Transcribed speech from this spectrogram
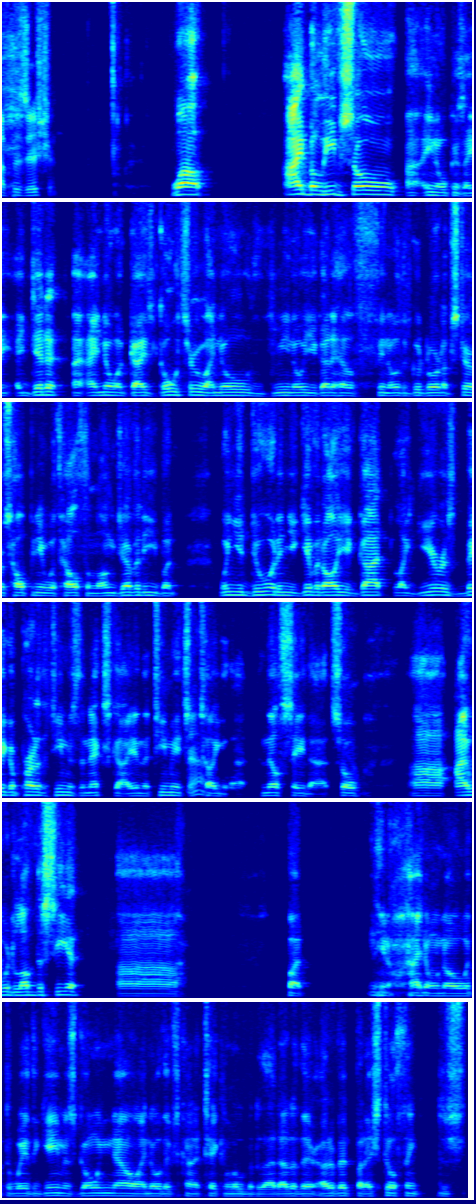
a position. Well, I believe so. Uh, you know, because I, I did it. I, I, know what guys go through. I know you know you got to have you know the good Lord upstairs helping you with health and longevity. But when you do it and you give it all you got, like you're as big a part of the team as the next guy, and the teammates yeah. will tell you that, and they'll say that. So uh, I would love to see it, uh, you know, I don't know what the way the game is going now. I know they've kind of taken a little bit of that out of there, out of it, but I still think it's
